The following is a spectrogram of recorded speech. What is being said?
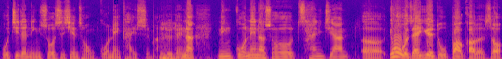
我记得您说是先从国内开始嘛，对不对？那您国内那时候参加，呃，因为我在阅读报告的时候，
